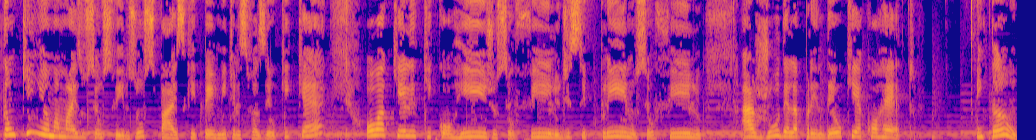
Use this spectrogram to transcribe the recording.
Então, quem ama mais os seus filhos? Os pais que permitem eles fazer o que quer ou aquele que corrige o seu filho, disciplina o seu filho, ajuda ele a aprender o que é correto? Então,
